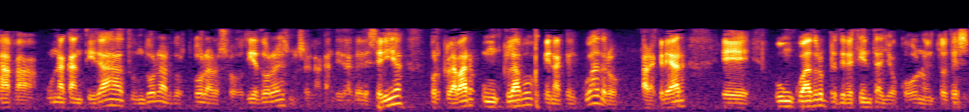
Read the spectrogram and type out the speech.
paga una cantidad, un dólar, dos dólares o diez dólares, no sé la cantidad que sería, por clavar un clavo en aquel cuadro, para crear eh, un cuadro perteneciente a Yoko Ono. Entonces,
